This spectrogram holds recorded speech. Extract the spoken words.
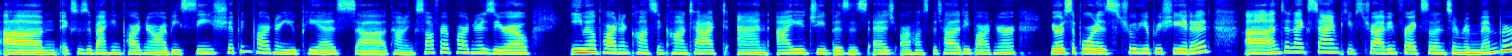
um, exclusive banking partner RBC, shipping partner UPS, uh, accounting software partner Xero, email partner Constant Contact, and IAG Business Edge, our hospitality partner. Your support is truly appreciated. Uh, until next time, keep striving for excellence and remember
